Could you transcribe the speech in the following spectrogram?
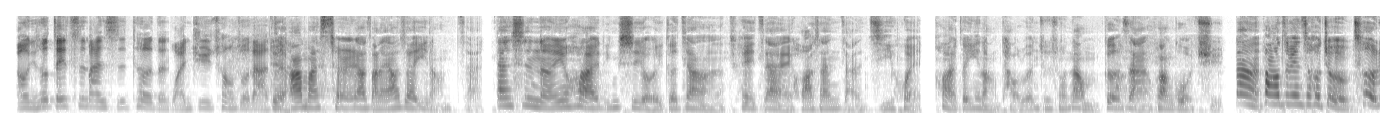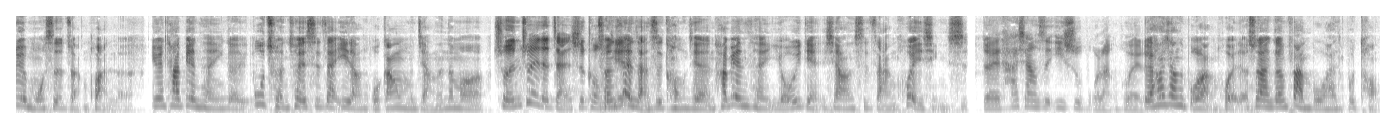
哦，你说这次曼斯特的玩具创作大展，对，Art Master 要本来要在伊朗展，但是呢，因为后来临时有一个这样可以在华山展的机会，后来跟伊朗讨论，就是说，那我们各展换过去。那放到这边之后，就有策略模式的转换了，因为它变成一个不纯粹是在伊朗，我刚刚我们讲的那么纯粹的展示空间，纯粹展示空间，它变成有一点像是展会形式，对，它像是艺术博览会了，对，它像是博览会的，虽然跟范博还是不同，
